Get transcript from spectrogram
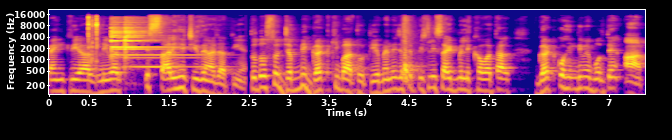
pancreas liver ये सारी ही चीज़ें आ जाती हैं। तो दोस्तों, जब भी गट की बात होती है, मैंने जैसे पिछली साइड में लिखा हुआ था गट को हिंदी में बोलते हैं आंत।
